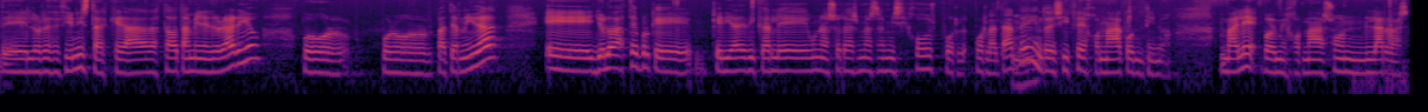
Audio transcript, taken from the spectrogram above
de los recepcionistas que ha adaptado también el horario por, por paternidad, eh, yo lo adapté porque quería dedicarle unas horas más a mis hijos por, por la tarde y entonces hice jornada continua. ¿vale? Pues mis jornadas son largas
